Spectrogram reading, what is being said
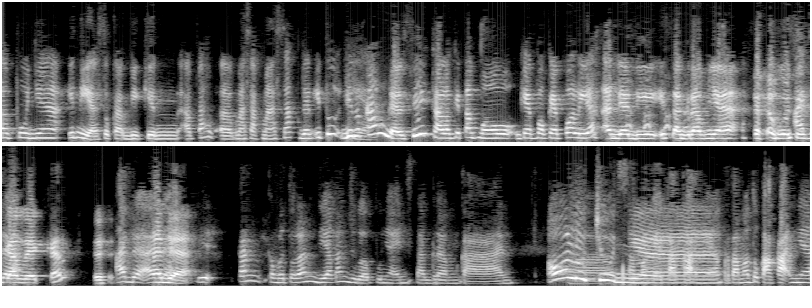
eh, punya ini ya suka bikin apa eh, masak-masak dan itu direkam nggak sih? Kalau kita mau kepo-kepo lihat ada di Instagramnya Bu Siska Ada. Baker. Ada, Ada. ada. Kan kebetulan dia kan juga punya Instagram kan. Oh Eh, lucunya. sama kayak kakaknya. Pertama tuh kakaknya,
